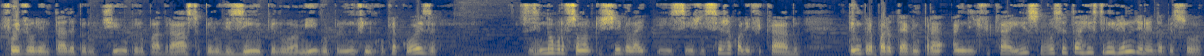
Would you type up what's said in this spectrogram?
foi violentada pelo tio, pelo padrasto, pelo vizinho, pelo amigo, pelo, enfim, qualquer coisa, se não é um profissional que chega lá e, e seja qualificado, tem um preparo técnico para identificar isso, você está restringindo o direito da pessoa,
